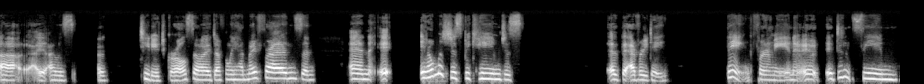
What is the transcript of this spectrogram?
Uh, I, I was a teenage girl, so I definitely had my friends. And, and it, it almost just became just the everyday thing for me and it, it didn't seem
